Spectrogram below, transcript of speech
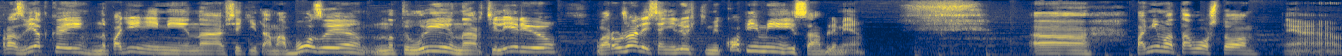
разведкой, нападениями на всякие там обозы, на тылы, на артиллерию. Вооружались они легкими копьями и саблями. Э, помимо того, что э,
